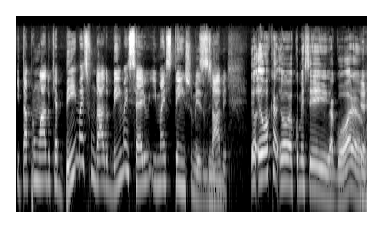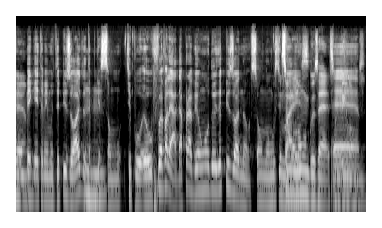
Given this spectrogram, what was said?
E tá pra um lado que é bem mais fundado, bem mais sério e mais tenso mesmo, Sim. sabe? Eu, eu, eu, comecei agora, uhum. peguei também muitos episódios, uhum. até porque são. Tipo, eu fui e falei, ah, dá pra ver um ou dois episódios. Não, são longos demais. São longos, é, são é, bem longos.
